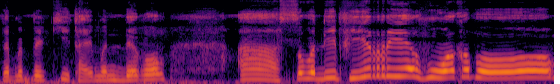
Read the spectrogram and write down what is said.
แต่มันเป็นขี้ไถเหมือนเดิมครับอ่า สวัสดีผีเรียหัวครับผม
